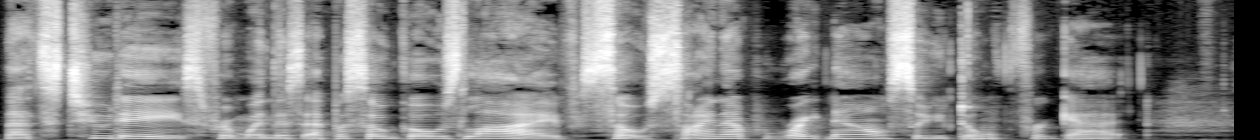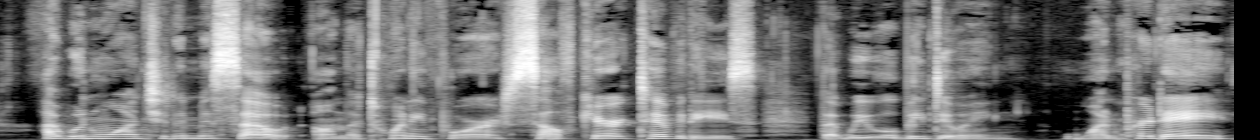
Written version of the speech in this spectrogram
That's two days from when this episode goes live, so sign up right now so you don't forget. I wouldn't want you to miss out on the 24 self care activities that we will be doing, one per day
